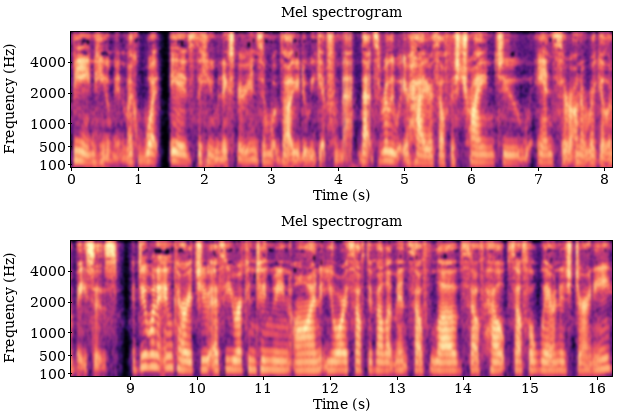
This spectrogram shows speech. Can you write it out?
being human. Like, what is the human experience and what value do we get from that? That's really what your higher self is trying to answer on a regular basis. I do want to encourage you as you are continuing on your self development, self love, self help, self awareness journey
